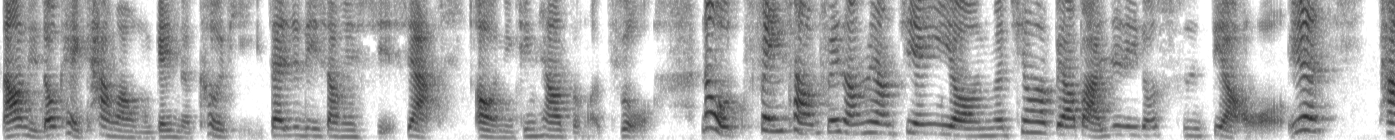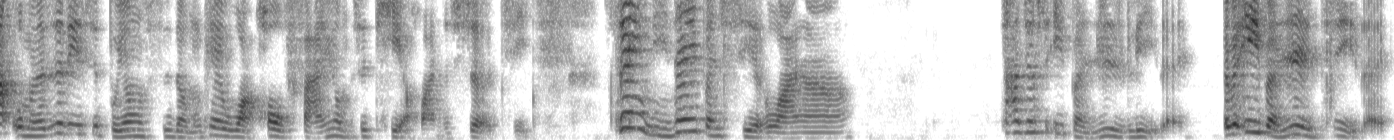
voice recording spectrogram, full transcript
然后你都可以看完我们给你的课题，在日历上面写下哦，你今天要怎么做？那我非常非常非常建议哦，你们千万不要把日历都撕掉哦，因为它我们的日历是不用撕的，我们可以往后翻，因为我们是铁环的设计。所以你那一本写完啊。它就是一本日历嘞，呃，不，一本日记嘞。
